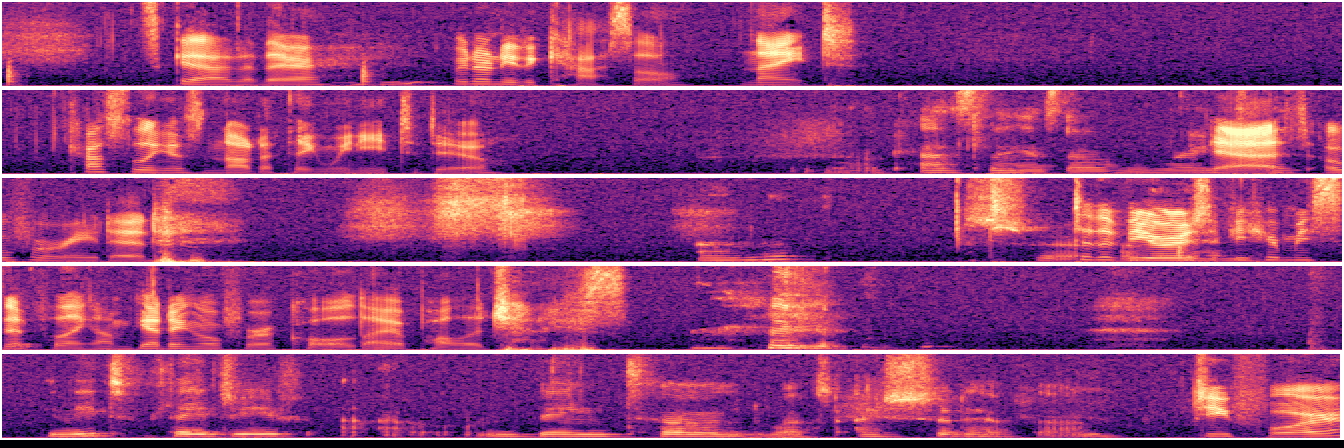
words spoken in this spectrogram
Let's get out of there. Mhm. We don't need a castle. Knight. Castling is not a thing we need to do. no, castling is overrated. Yeah, it's overrated. I'm not sure. to the viewers, if you hear me sniffling, I'm getting over a cold. I apologize. you need to play G. I'm being told what I should have done. G4.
